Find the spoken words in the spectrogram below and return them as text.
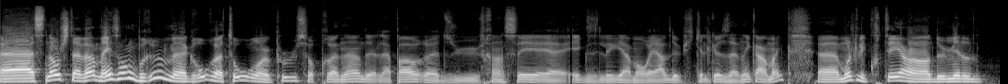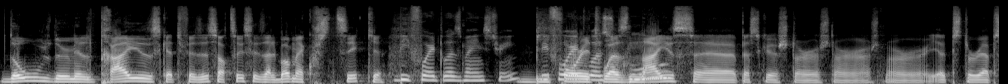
Euh, sinon juste avant Maison Brume, gros retour un peu surprenant de la part euh, du français euh, exilé à Montréal depuis quelques années quand même. Euh, moi je l'écoutais en 2012-2013 quand il faisait sortir ses albums acoustiques. Before it was mainstream. Before, it, was, cool. nice, parce que je suis un, je suis un, un hipster absolu,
